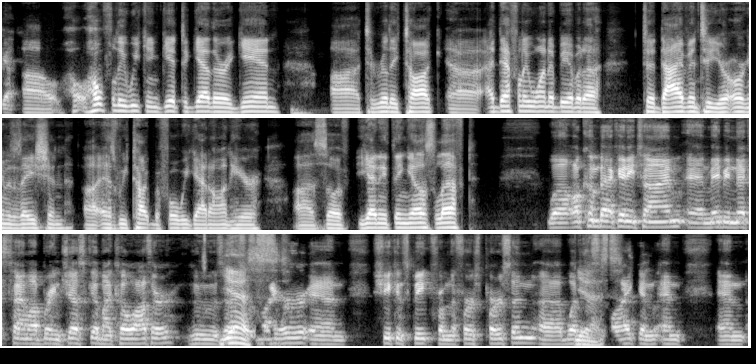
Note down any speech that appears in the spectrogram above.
Yeah. Uh ho- hopefully we can get together again uh to really talk. Uh i definitely want to be able to to dive into your organization uh, as we talked before we got on here. Uh, so if you got anything else left, well, I'll come back anytime, and maybe next time I'll bring Jessica, my co-author, who is yes. a survivor, and she can speak from the first person uh, what yes. this is like, and and and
